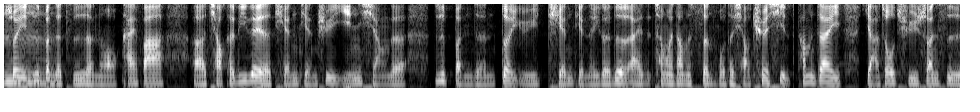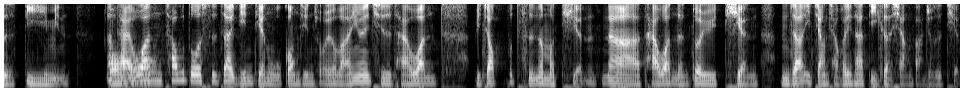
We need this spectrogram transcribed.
所以日本的职人哦，开发呃巧克力类的甜点，去影响了日本人对于甜点的一个热爱，成为他们生活的小确幸。他们在亚洲区算是第一名。那台湾差不多是在零点五公斤左右吧，因为其实台湾比较不吃那么甜。那台湾人对于甜，你只要一讲巧克力，他第一个想法就是甜。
